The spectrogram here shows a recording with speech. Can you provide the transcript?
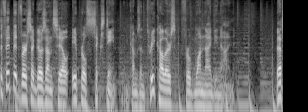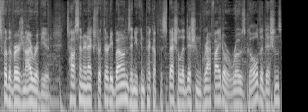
The Fitbit Versa goes on sale April 16 and comes in three colors for $199. That's for the version I reviewed. Toss in an extra 30 bones and you can pick up the special edition graphite or rose gold editions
